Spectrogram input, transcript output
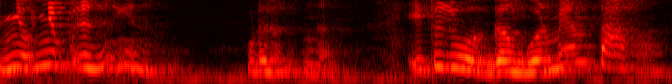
nyuk nyuk udah enggak itu juga gangguan mental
